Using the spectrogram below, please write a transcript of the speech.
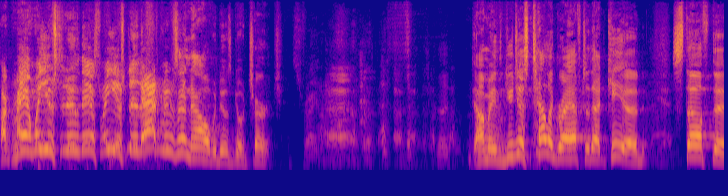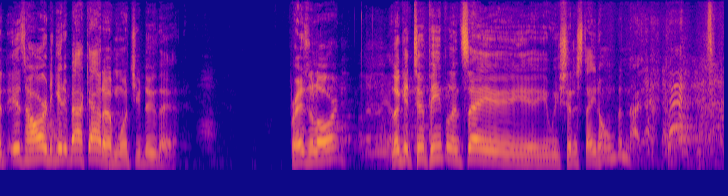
Like, man, we used to do this, we used to do that. We said, now all we do is go to church. I mean, you just telegraph to that kid stuff that it's hard to get it back out of them once you do that. Praise the Lord. Hallelujah. Look at two people and say, we should have stayed home tonight.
